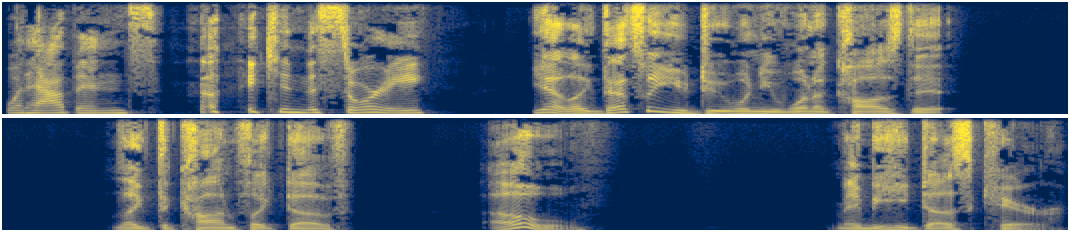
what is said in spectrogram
what happens like in the story. Yeah, like that's what you do when you want to cause the like the conflict of, oh, maybe he does care.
